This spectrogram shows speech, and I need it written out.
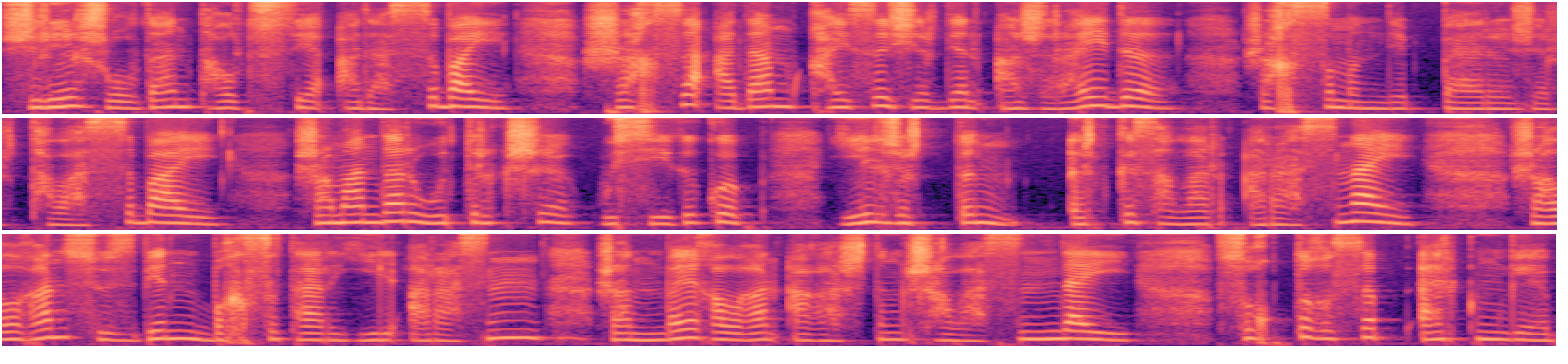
Жүрер жолдан тал түсте адасып-ай жақсы адам қайсы жерден ажырайды жақсымын деп бәрі жүр таласып-ай жамандар өтірікші өсегі көп ел-жұрттың ірткі салар арасын-ай жалған сөзбен бықсытар ел арасын жанбай қалған ағаштың шаласындай. Соқтығысып әркімге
